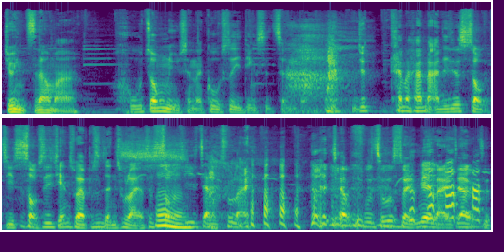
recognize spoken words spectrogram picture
就你知道吗？湖中女神的故事一定是真的，你就看到她拿着一只手机，是手机捡出来，不是人出来的，是手机这样出来，这样浮出水面来这样子。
